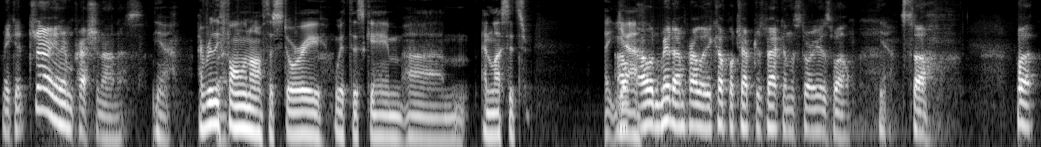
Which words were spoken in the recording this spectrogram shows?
make a giant impression on us. Yeah, I've really fallen off the story with this game, um, unless it's. Uh, I'll- yeah, I'll, admit I'm probably a couple chapters back in the story as well. yeah. So, but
